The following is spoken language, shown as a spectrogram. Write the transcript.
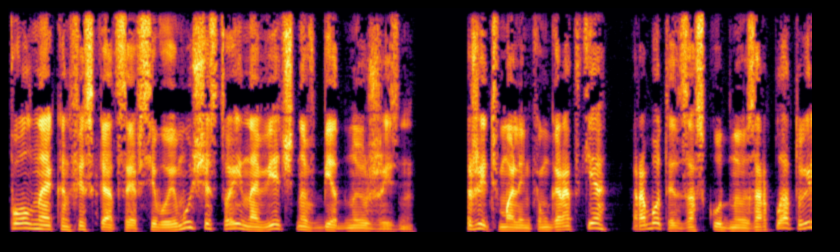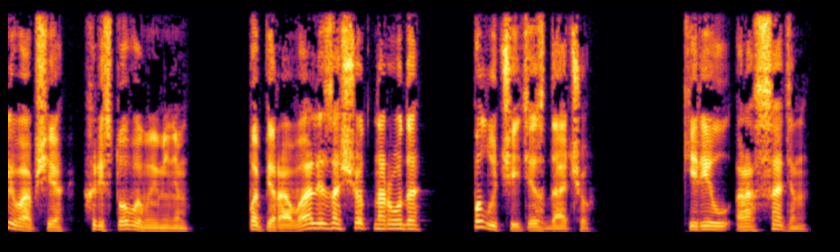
полная конфискация всего имущества и навечно в бедную жизнь. Жить в маленьком городке, работать за скудную зарплату или вообще Христовым именем. Попировали за счет народа, получите сдачу. Кирилл Рассадин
